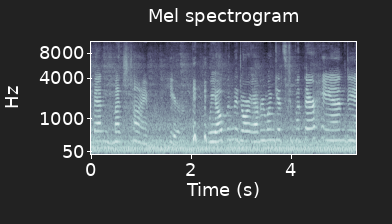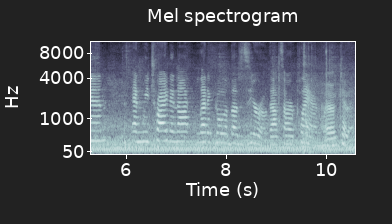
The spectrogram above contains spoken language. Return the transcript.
spend much time here. we open the door, everyone gets to put their hand in, and we try to not let it go above zero. That's our plan when we do Okay. it.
